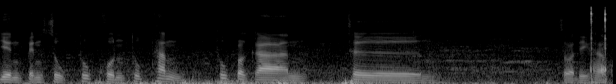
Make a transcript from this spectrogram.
เย็นเป็นสุขทุกคนทุกท่านทุกประการเทินสวัสดีครับ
